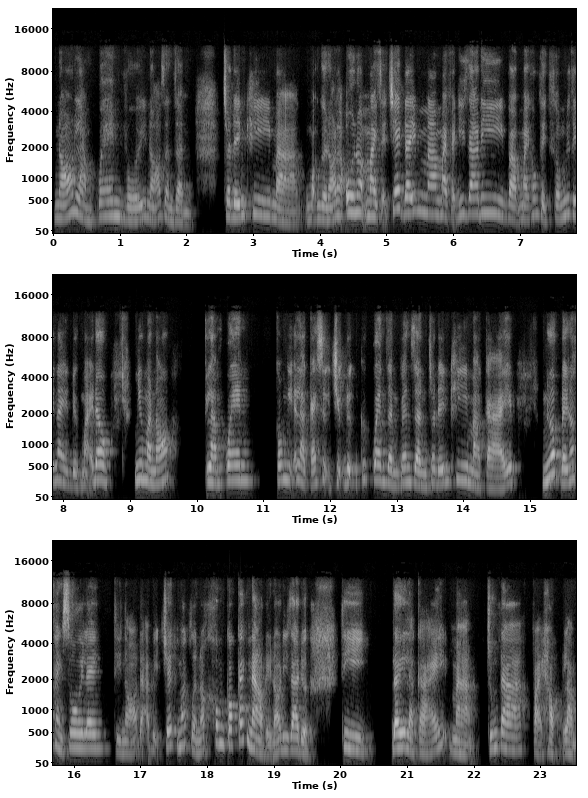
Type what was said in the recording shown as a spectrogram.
nó làm quen với nó dần dần. Cho đến khi mà mọi người nói là, ôi, nó, mày sẽ chết đấy mà mày phải đi ra đi và mày không thể sống như thế này được mãi đâu. Nhưng mà nó làm quen, có nghĩa là cái sự chịu đựng cứ quen dần quen dần cho đến khi mà cái nước đấy nó thành sôi lên thì nó đã bị chết mất rồi, nó không có cách nào để nó đi ra được. Thì đây là cái mà chúng ta phải học làm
